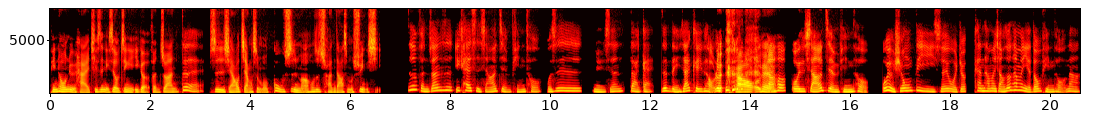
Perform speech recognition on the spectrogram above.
平头女孩。其实你是有经营一个粉砖，对，是想要讲什么故事吗？或是传达什么讯息？这个粉砖是一开始想要剪平头，我是女生，大概这等一下可以讨论。好，OK。然后我想要剪平头。我有兄弟，所以我就看他们，想说他们也都平头。那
